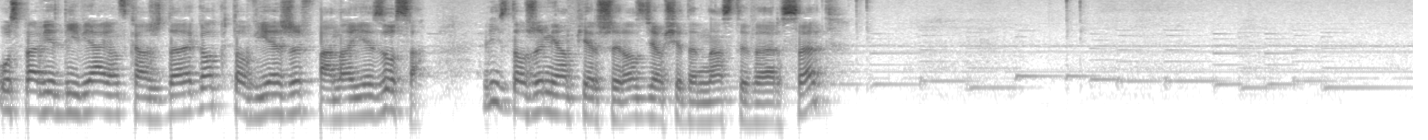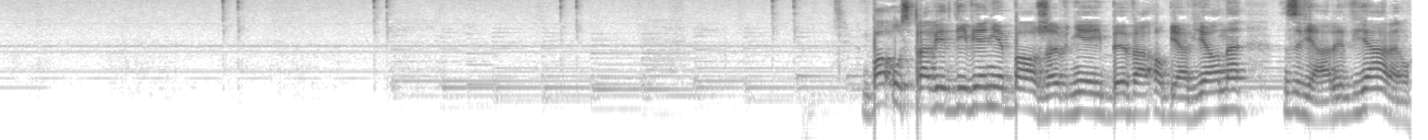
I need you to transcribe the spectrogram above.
usprawiedliwiając każdego, kto wierzy w Pana Jezusa. List do Rzymian, pierwszy rozdział, 17 werset. Bo usprawiedliwienie Boże w niej bywa objawione z wiary w wiarę.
